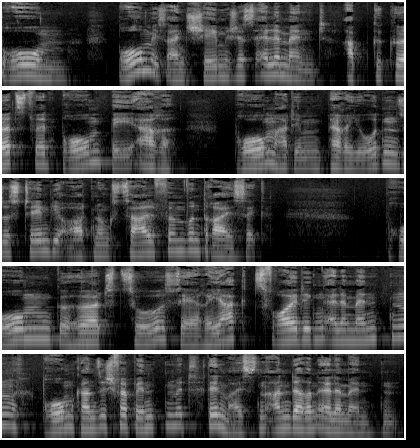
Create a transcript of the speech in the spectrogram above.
Brom. Brom ist ein chemisches Element. Abgekürzt wird Brom Br. Brom hat im Periodensystem die Ordnungszahl 35. Brom gehört zu sehr reaktsfreudigen Elementen. Brom kann sich verbinden mit den meisten anderen Elementen.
